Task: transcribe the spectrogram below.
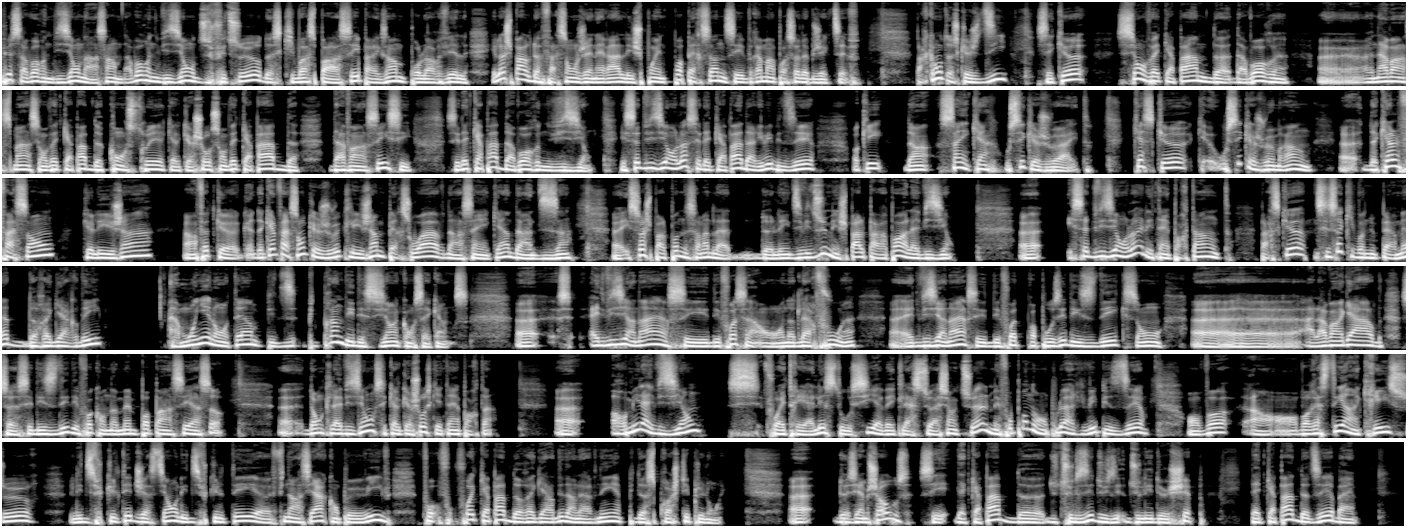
puissent avoir une vision d'ensemble, d'avoir une vision du futur, de ce qui va se passer, par exemple, pour leur ville. Et là, je parle de façon générale et je pointe pas personne, c'est vraiment pas ça l'objectif. Par contre, ce que je dis, c'est que si on veut être capable d'avoir un, un- un avancement, si on veut être capable de construire quelque chose, si on veut être capable d'avancer, c'est d'être capable d'avoir une vision. Et cette vision-là, c'est d'être capable d'arriver et de dire, OK, dans cinq ans, où c'est que je veux être? Qu'est-ce que, où c'est que je veux me rendre? Euh, de quelle façon que les gens en fait, que, de quelle façon que je veux que les gens me perçoivent dans cinq ans, dans dix ans. Euh, et ça, je ne parle pas nécessairement de l'individu, mais je parle par rapport à la vision. Euh, et cette vision-là, elle est importante parce que c'est ça qui va nous permettre de regarder à moyen long terme puis de, prendre des décisions en conséquence. Euh, être visionnaire, c'est des fois, on a de l'air fou. Hein? Euh, être visionnaire, c'est des fois de proposer des idées qui sont euh, à l'avant-garde. C'est des idées des fois qu'on n'a même pas pensé à ça. Donc, la vision, c'est quelque chose qui est important. Hormis la vision, faut être réaliste aussi avec la situation actuelle, mais il ne faut pas non plus arriver et se dire on va, on va rester ancré sur les difficultés de gestion, les difficultés euh, financières qu'on peut vivre. Il faut, faut- être capable de regarder dans l'avenir puis de se projeter plus loin. Euh, deuxième chose, c'est d'être capable d'utiliser du, leadership, d'être capable de dire ben,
